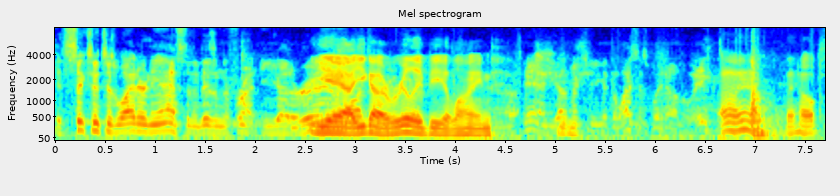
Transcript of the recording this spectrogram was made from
It's six inches wider in the ass than it is in the front. You gotta really. Yeah, you gotta really be aligned. Uh, and you gotta make sure you get the license plate out of the way. Oh yeah, that helps.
